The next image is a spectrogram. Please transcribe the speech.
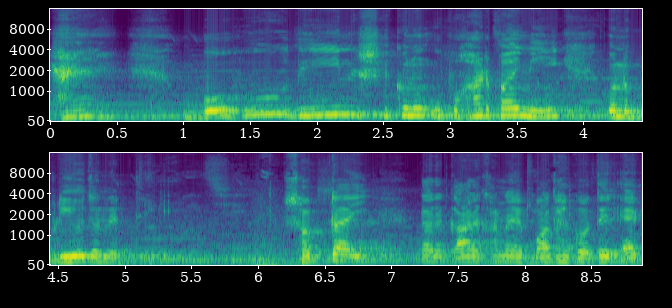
হ্যাঁ বহুদিন সে কোনো উপহার পায়নি কোনো প্রিয়জনের থেকে। সবটাই তার কারখানায় বাঁধা গতের এক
